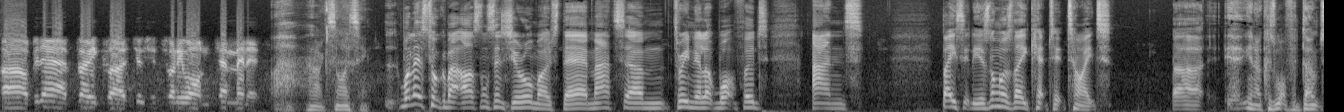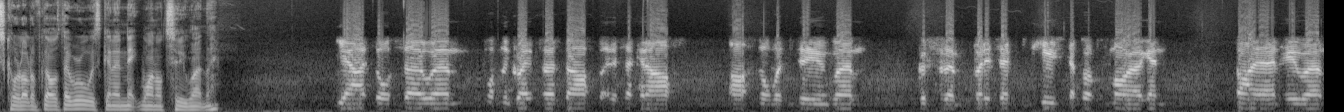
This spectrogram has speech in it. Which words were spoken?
I'll be there very close. Junction 21, 10 minutes. Oh, how exciting. Well, let's talk about Arsenal since you're almost there, Matt. Um, 3 um, 0 at Watford. And basically, as long as they kept it tight, uh, you know, because Watford don't score a lot of goals, they were always going to nick one or two, weren't they? Yeah, I thought so. Um, wasn't a great first half, but in the second half, Arsenal would too um, good for them. But it's a huge step up tomorrow against Bayern, who um,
